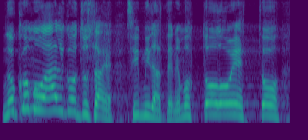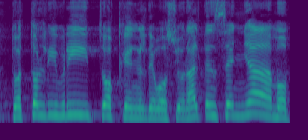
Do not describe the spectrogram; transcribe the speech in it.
no como algo, tú sabes, sí, mira, tenemos todo esto, todos estos libritos que en el devocional te enseñamos,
